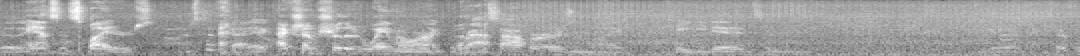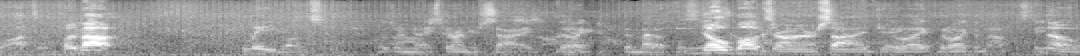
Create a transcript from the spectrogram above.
Really? Ants and spiders. Oh, that's pathetic. Actually, I'm sure there's way More more. like grasshoppers and like katydids and the things. There's lots of. What about ladybugs? Those are nice. They're on your side. They're like the medical. No bugs are on our side, They're like they're like the medical station. No,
